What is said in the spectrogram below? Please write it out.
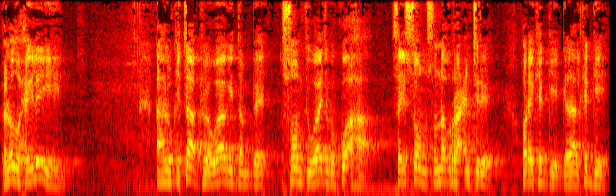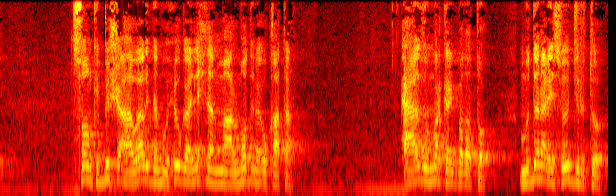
culimmadu waxay leeyihiin ahlu kitaabkiiba waagii dambe soomkii waajibka ku ahaa. Say soon sunna u raacin jireen horey ka gee gadaal ka gee. Soomkii bisha ahaa waagii dambe wuxuu gaa lixdan maalmood inay u qaataan. Caadadu markay badato muddana ay soo jirto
